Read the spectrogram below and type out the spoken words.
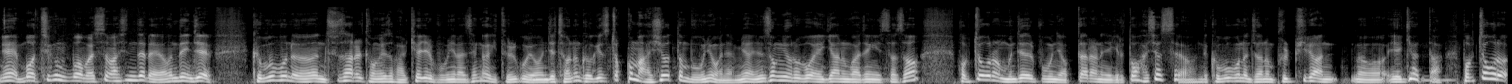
네, 뭐 지금 뭐 말씀하신 대로요. 근데 이제 그 부분은 수사를 통해서 밝혀질 부분이라는 생각이 들고요. 이제 저는 거기서 조금 아쉬웠던 부분이 뭐냐면 윤석열 후보가 얘기하는 과정에 있어서 법적으로는 문제될 부분이 없다라는 얘기를 또 하셨어요. 근데 그 부분은 저는 불필요한 어, 얘기였다. 음. 법적으로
